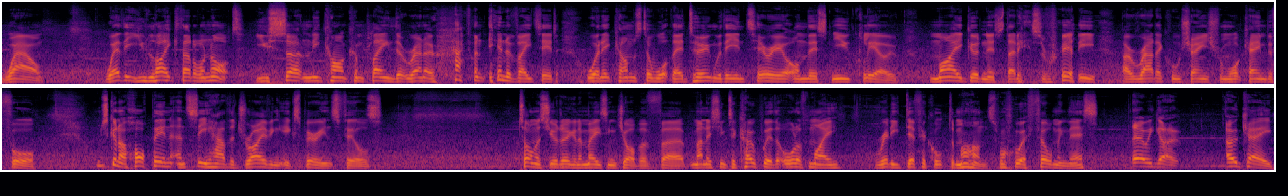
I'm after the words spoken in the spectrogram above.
Wow, whether you like that or not, you certainly can't complain that Renault haven't innovated when it comes to what they're doing with the interior on this new Clio. My goodness, that is really a radical change from what came before. I'm just going to hop in and see how the driving experience feels. Thomas, you're doing an amazing job of uh, managing to cope with all of my really difficult demands while we're filming this. There we go. Okay,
